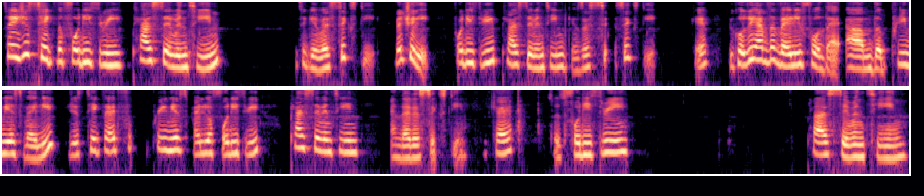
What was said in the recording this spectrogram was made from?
So you just take the 43 plus 17 to give us 60. Literally, 43 plus 17 gives us 60. Okay, because we have the value for that, um, the previous value, just take that previous value of 43 plus 17 and that is 60. Okay, so it's 43 plus 17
